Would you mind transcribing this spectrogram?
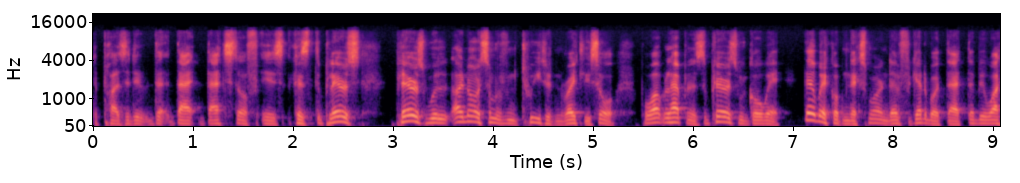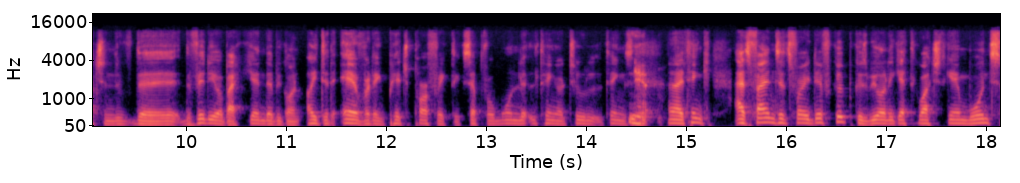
the positive that that, that stuff is because the players players will i know some of them tweeted and rightly so but what will happen is the players will go away. They'll wake up next morning they'll forget about that they'll be watching the, the, the video back again they'll be going i did everything pitch perfect except for one little thing or two little things. Yeah. and i think as fans it's very difficult because we only get to watch the game once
